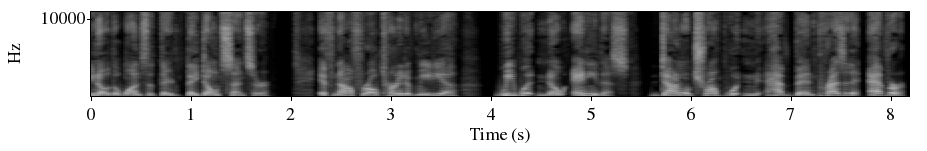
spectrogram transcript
you know, the ones that they don't censor, if not for alternative media, we wouldn't know any of this. Donald Trump wouldn't have been president ever.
